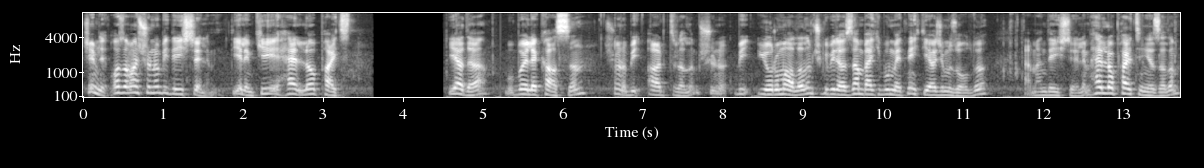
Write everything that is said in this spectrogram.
Şimdi o zaman şunu bir değiştirelim. Diyelim ki hello Python. Ya da bu böyle kalsın. Şunu bir artıralım. Şunu bir yoruma alalım. Çünkü birazdan belki bu metne ihtiyacımız oldu. Hemen değiştirelim. Hello Python yazalım.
